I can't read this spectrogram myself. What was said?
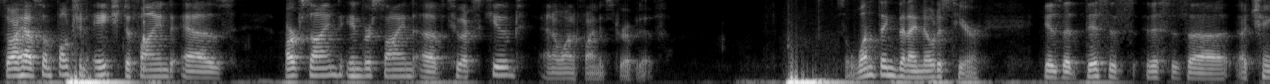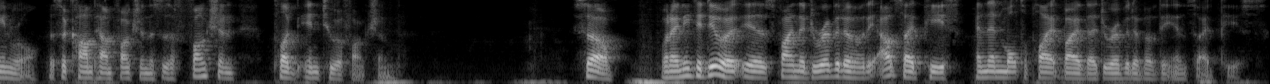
So I have some function h defined as arcsine, inverse sine of 2x cubed, and I want to find its derivative. So one thing that I noticed here is that this is this is a, a chain rule. This is a compound function. This is a function plugged into a function. So what I need to do is find the derivative of the outside piece and then multiply it by the derivative of the inside piece.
